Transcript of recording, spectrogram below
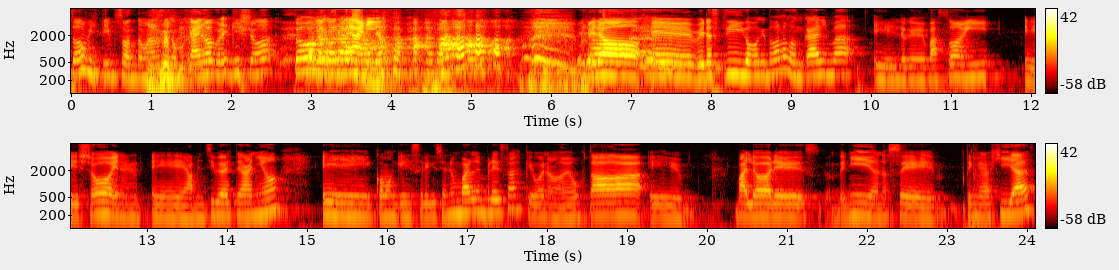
todos mis tips son tomarme con calma, pero es que yo Todo lo lo contrario. pero, eh, pero sí, como que tomarlo con calma. Eh, lo que me pasó a mí, eh, yo en, eh, a principio de este año, eh, como que seleccioné un par de empresas que, bueno, me gustaba, eh, valores, contenido, no sé, tecnologías,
